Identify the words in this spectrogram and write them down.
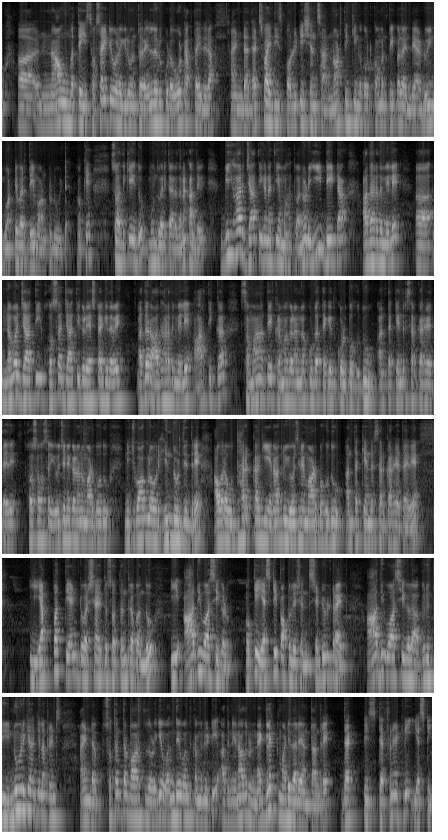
ನಾವು ಮತ್ತು ಈ ಸೊಸೈಟಿ ಒಳಗಿರುವಂಥವ್ರು ಎಲ್ಲರೂ ಕೂಡ ಓಟ್ ಹಾಕ್ತಾ ಇದ್ದೀರಾ? And that's why these politicians are not thinking about common people and they are doing whatever they want to do it okay so ಅದಕ್ಕೆ ಇದು ಮುಂದುವರಿತಾ ಇರೋದನ್ನು ಕಾಣ್ತೇವೆ. ಬಿಹಾರ್ ಜಾತಿ ಗಣತಿಯ ಮಹತ್ವ. ನೋಡಿ, ಈ ಡೇಟಾ ಆಧಾರದ ಮೇಲೆ ನವಜಾತಿ, ಹೊಸ ಜಾತಿಗಳು ಎಷ್ಟಾಗಿದ್ದಾವೆ ಅದರ ಆಧಾರದ ಮೇಲೆ ಆರ್ಥಿಕ ಸಮಾನತೆ ಕ್ರಮಗಳನ್ನು ಕೂಡ ತೆಗೆದುಕೊಳ್ಳಬಹುದು ಅಂತ ಕೇಂದ್ರ ಸರ್ಕಾರ ಹೇಳ್ತಾ ಇದೆ. ಹೊಸ ಹೊಸ ಯೋಜನೆಗಳನ್ನು ಮಾಡ್ಬೋದು. ನಿಜವಾಗ್ಲೂ ಅವ್ರು ಹಿಂದುಳಿದಿದ್ರೆ ಅವರ ಉದ್ಧಾರಕ್ಕಾಗಿ ಏನಾದರೂ ಯೋಜನೆ ಮಾಡಬಹುದು ಅಂತ ಕೇಂದ್ರ ಸರ್ಕಾರ ಹೇಳ್ತಾ ಇದೆ. ಈ ಎಪ್ಪತ್ತೆಂಟು ವರ್ಷ ಆಯಿತು ಸ್ವತಂತ್ರ ಬಂದು, ಈ ಆದಿವಾಸಿಗಳು okay S T population schedule tribe ಆದಿವಾಸಿಗಳ ಅಭಿವೃದ್ಧಿ ಇನ್ನೂವರೆಗೆ ಆಗಿಲ್ಲ ಫ್ರೆಂಡ್ಸ್ ಆ್ಯಂಡ್ ಸ್ವತಂತ್ರ ಭಾರತದೊಳಗೆ ಒಂದೇ ಒಂದು ಕಮ್ಯುನಿಟಿ ಅದನ್ನೇನಾದರೂ ನೆಗ್ಲೆಕ್ಟ್ ಮಾಡಿದ್ದಾರೆ ಅಂತ ಅಂದರೆ that is definitely S T.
